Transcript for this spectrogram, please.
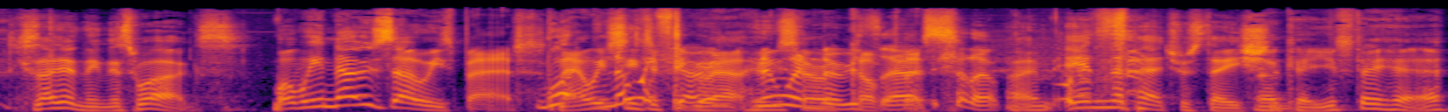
because I don't think this works. Well, we know Zoe's bad. Now we just No, need to figure don't. out who's no one her knows accomplice. That. Shut up. I'm in the petrol station. okay, you stay here,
